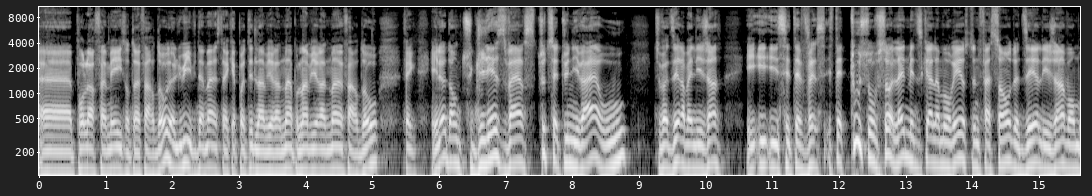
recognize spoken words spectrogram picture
Euh, pour leur famille, ils sont un fardeau. lui, évidemment, c'est un capoté de l'environnement. Pour l'environnement, un fardeau. Fait, et là, donc, tu glisses vers tout cet univers où tu vas dire, ah ben les gens, et, c'était, c'était tout sauf ça. L'aide médicale à mourir, c'est une façon de dire les gens vont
